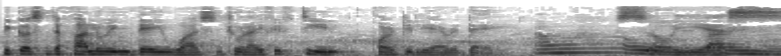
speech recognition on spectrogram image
because the following day was July 15, Cordillera Day. Oh, so okay, yes,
